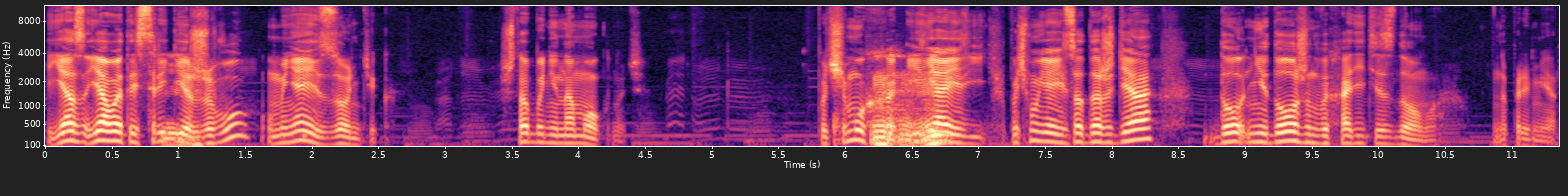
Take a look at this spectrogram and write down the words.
Я, я в этой среде Мгм. живу, у меня есть зонтик, чтобы не намокнуть. Почему, Мгм. я, почему я из-за дождя до- не должен выходить из дома, например?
